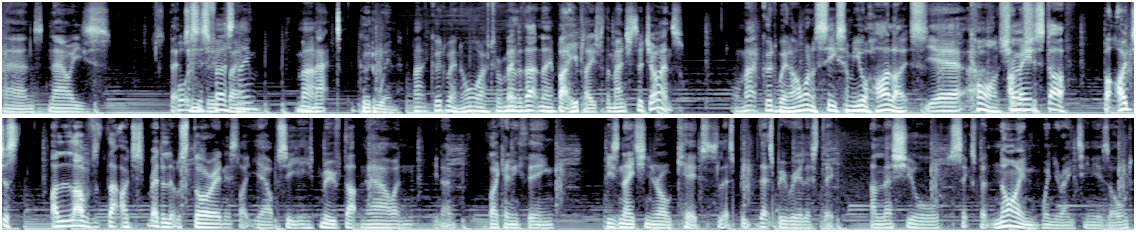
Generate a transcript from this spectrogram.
And now he's. What was his first playing- name? Matt. Matt Goodwin. Matt Goodwin. Oh, I have to remember that name. But he plays for the Manchester Giants. Well, Matt Goodwin. I want to see some of your highlights. Yeah. Come on, show I us mean, your stuff. But I just, I loved that. I just read a little story and it's like, yeah, obviously he's moved up now and, you know, like anything, he's an 18 year old kid. So let's be, let's be realistic. Unless you're six foot nine when you're 18 years old,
